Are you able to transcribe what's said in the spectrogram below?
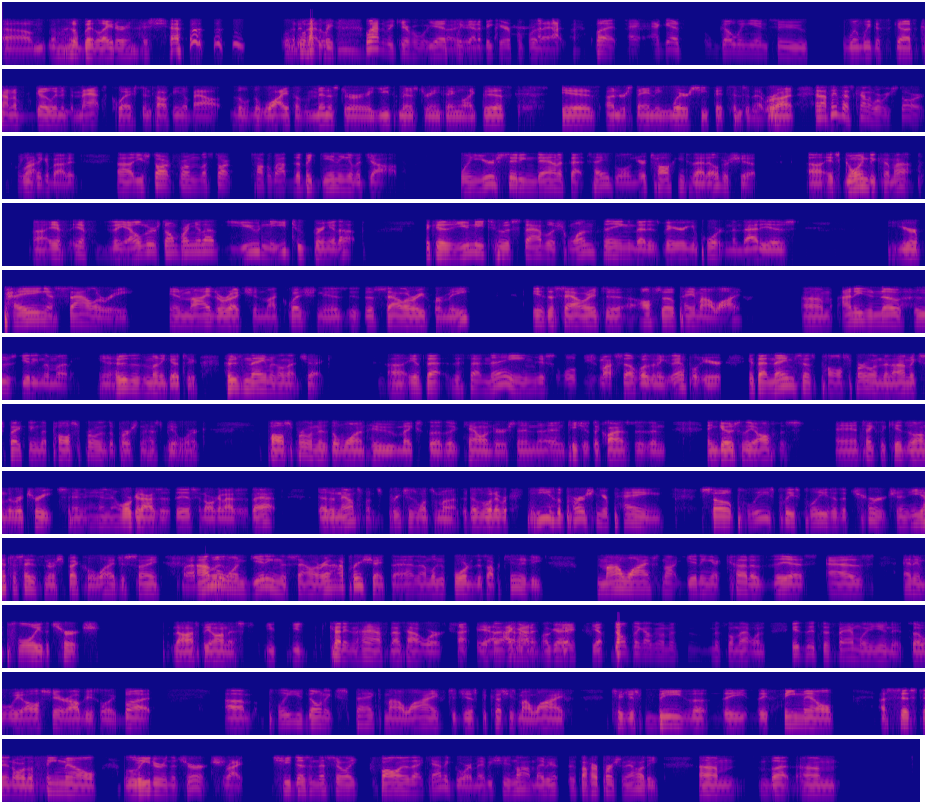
um, a little bit later in the show. We'll have, to be, we'll have to be careful. Yes, we got to be careful for that. but I, I guess going into when we discuss kind of going into Matt's question, talking about the, the wife of a minister or a youth minister, or anything like this, is understanding where she fits into that role. Right. And I think that's kind of where we start when Right. you think about it. Uh, you start from, let's start talk about the beginning of a job. When you're sitting down at that table and you're talking to that eldership, uh, it's going to come up. Uh, if, if the elders don't bring it up, you need to bring it up because you need to establish one thing that is very important, and that is you're paying a salary in my direction. My question is, is this salary for me? Is the salary to also pay my wife? Um, I need to know who's getting the money. You know, who does the money go to? Whose name is on that check? Uh, if that if that name, just we'll use myself as an example here. If that name says Paul Sperlin, then I'm expecting that Paul Sperlin is the person that has to be at work. Paul Sperlin is the one who makes the, the calendars and, and teaches the classes and, and goes to the office and takes the kids on the retreats and, and organizes this and organizes that, does announcements, preaches once a month, it does whatever. He's the person you're paying. So please, please, please, as a church, and you have to say this in a respectful way, just say, I'm the one getting the salary, and I appreciate that, and I'm looking forward to this opportunity. My wife's not getting a cut of this as an employee of the church. Now, let's be honest. You you cut it in half, and that's how it works. Uh, yeah, That- I got it. Okay. Yep. Don't think I was going to miss, miss on that one. It's it's a family unit, so we all share, obviously. But um, please don't expect my wife to just because she's my wife to just be the the the female assistant or the female leader in the church. Right. She doesn't necessarily fall into that category. Maybe she's not. Maybe it's not her personality. Um, but um,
